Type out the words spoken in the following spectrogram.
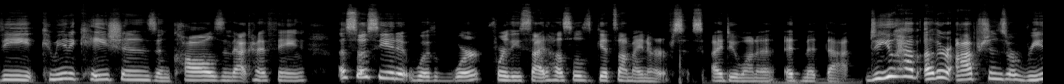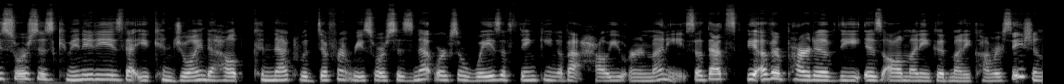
The communications and calls and that kind of thing associated with work for these side hustles gets on my nerves. So I do want to admit that. Do you have other options or resources, communities that you can join to help connect with different resources, networks, or ways of thinking about how you earn money? So that's the other part of the is all money good money conversation.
